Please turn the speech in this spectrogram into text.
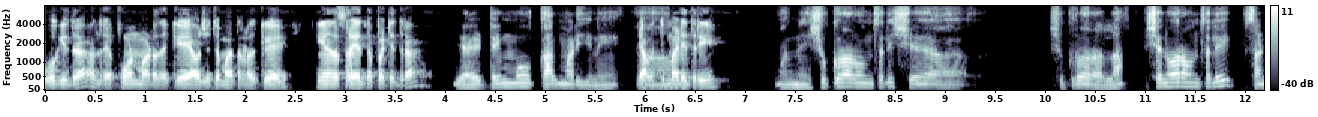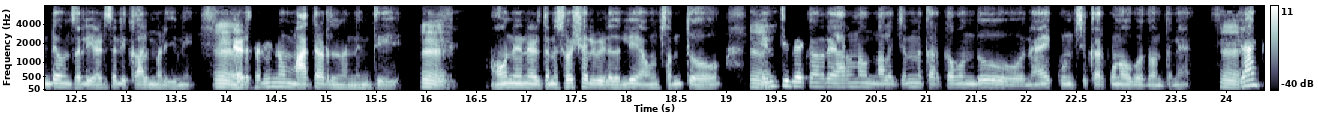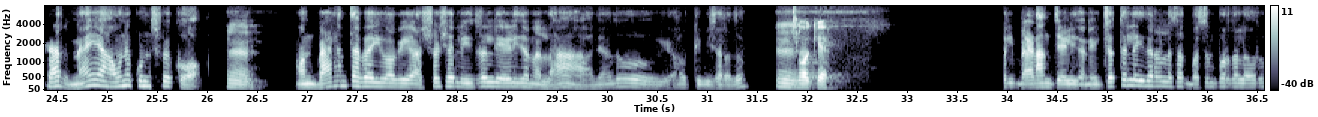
ಹೋಗಿದ್ರಾ? ಅಂದ್ರೆ ಫೋನ್ ಮಾಡೋದಕ್ಕೆ ಅವ್ರ ಜೊತೆ ಮಾತಾಡೋದಕ್ಕೆ ಏನಾದ್ರು ಪ್ರಯತ್ನ ಪಟ್ಟಿದ್ರಾ? ಎರಡ್ ಟೈಮ್ ಕಾಲ್ ಮಾಡಿದೀನಿ ಯಾವತ್ತು ಆ, ಮಾಡಿದ್ರಿ? ಮೊನ್ನೆ ಶುಕ್ರವಾರ ಒಂದ್ಸಲಿ ಶ ಶುಕ್ರವಾರ ಅಲ್ಲ ಶನಿವಾರ ಒಂದ್ಸಲಿ ಸಂಡೇ ಒಂದ್ಸಲಿ ಎರಡ್ ಸಲಿ ಕಾಲ್ ಮಾಡಿದೀನಿ ಹ್ಮ್. ಎರಡ್ ಸಲಿನೂ ಮಾತಾಡ್ದು ನನ್ನ ಹೆಂಡತಿ. ಹ್ಮ್. ಅವನ್ ಏನ್ ಹೇಳ್ತಾನೆ ಸೋಶಿಯಲ್ ಮೀಡಿಯಾದಲ್ಲಿ ಅವ್ನ್ ಸಂತು ಎಂತಿ ಬೇಕಂದ್ರೆ ಯಾರನ್ನ ಒಂದ್ ನಾಲ್ಕ್ ಜನ ಕರ್ಕೊಂಡ್ಬಂದು ನ್ಯಾಯ ಕುಣ್ಸಿ ಕರ್ಕೊಂಡ್ ಹೋಗ್ಬೋದು ಅಂತಾನೆ. ಯಾಕೆ ಸರ್ ನ್ಯಾಯ ಅವನೇ ಕುಣ್ಸ್ಬೇಕು? ಅವ್ನ್ ಬ್ಯಾಡ ಅಂತ ಇವಾಗ ಸೋಷಿಯಲ್ ಇದ್ರಲ್ಲಿ ಹೇಳಿದಾನಲ್ಲ ಅದ್ಯಾವ್ದು ಯಾವ ಟಿವಿ ಸರ್ ಅದು? ಓಕೆ. ಬೇಡ ಅಂತ ಹೇಳಿದಾನೆ. ಜೊತೆಲ್ಲೇ ಜೊತೆಲೆ ಇದಾರಲ್ಲ ಸರ್ ಬಸವನಪುರದಲ್ಲಿ ಅವರು?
